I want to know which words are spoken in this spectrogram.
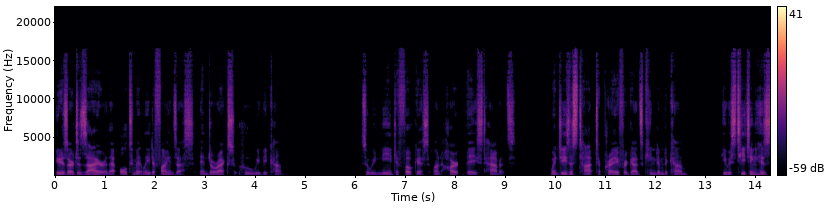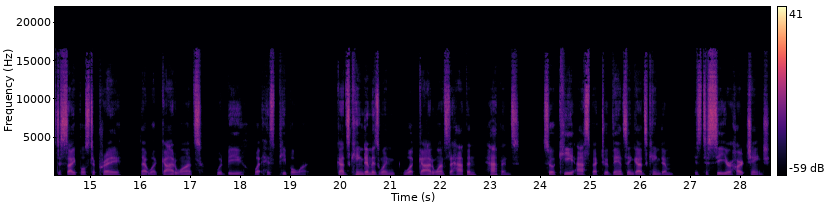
It is our desire that ultimately defines us and directs who we become. So we need to focus on heart based habits. When Jesus taught to pray for God's kingdom to come, he was teaching his disciples to pray that what God wants would be what his people want. God's kingdom is when what God wants to happen happens. So, a key aspect to advancing God's kingdom is to see your heart change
